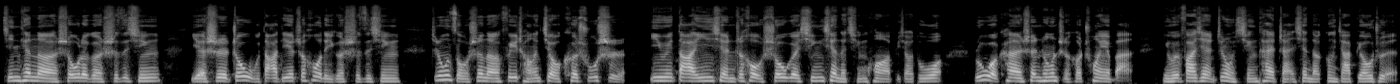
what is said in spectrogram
今天呢收了个十字星，也是周五大跌之后的一个十字星。这种走势呢非常教科书式，因为大阴线之后收个星线的情况啊比较多。如果看深成指和创业板，你会发现这种形态展现的更加标准。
